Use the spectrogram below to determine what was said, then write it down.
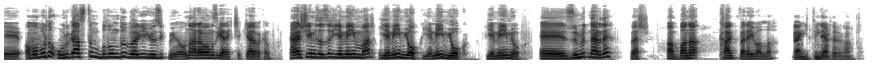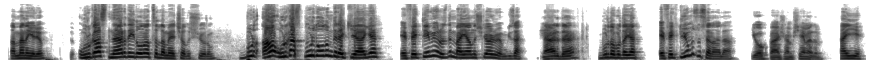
E, ama burada Urgast'ın bulunduğu bölge gözükmüyor. Onu aramamız gerekecek. Gel bakalım. Her şeyimiz hazır. Yemeğim var. Yemeğim yok. Yemeğim yok. Yemeğim yok. E, Zümrüt nerede? Ver. Abi bana kalp ver eyvallah. Ben gittim diğer tarafa. Tamam ben de geliyorum. Urgast neredeydi onu hatırlamaya çalışıyorum. Burada. Aa Urgast burada oğlum direkt ya gel. Efekt yemiyoruz değil mi? Ben yanlış görmüyorum. Güzel. Nerede? Burada burada gel. Efekt yiyor musun sen hala? Yok ben şu an bir şey yemedim. Ha iyi.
